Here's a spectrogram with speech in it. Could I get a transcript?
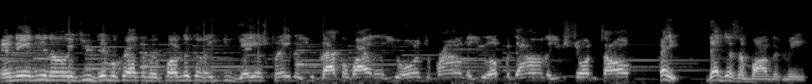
And then, you know, if you Democrat or Republican, or you gay or straight, or you black or white, or you orange or brown, or you up or down, or you short and tall, hey, that doesn't bother me.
